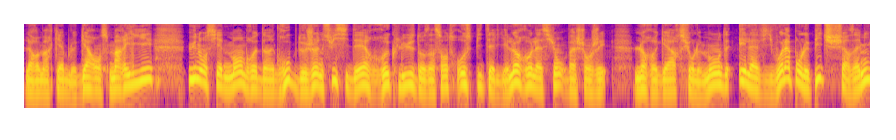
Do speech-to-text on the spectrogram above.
la remarquable Garance Marillier, une ancienne membre d'un groupe de jeunes suicidaires recluses dans un centre hospitalier. Leur relation va changer leur regard sur le monde et la vie. Voilà pour le pitch, chers amis.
